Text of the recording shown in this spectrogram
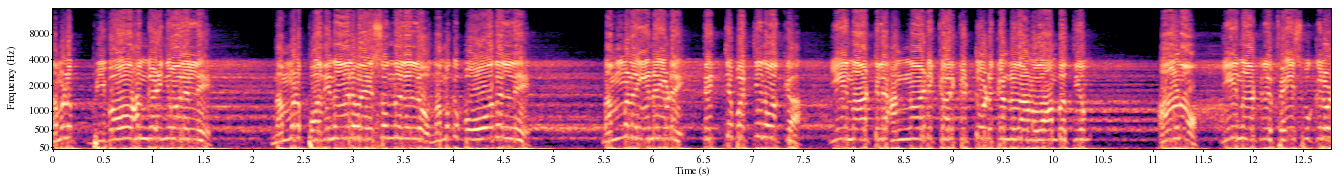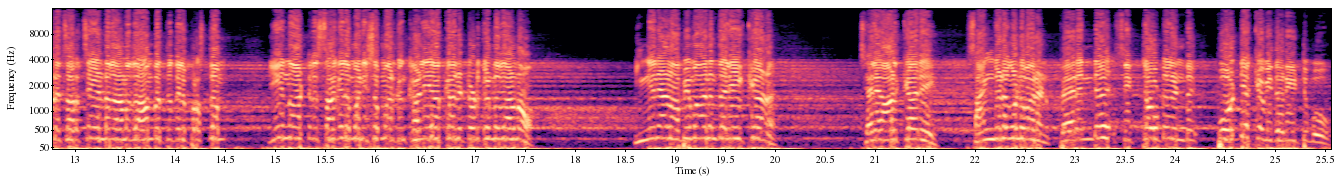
നമ്മൾ വിവാഹം കഴിഞ്ഞ പോലല്ലേ? നമ്മൾ പതിനാല് വയസ്സൊന്നുമല്ലല്ലോ നമുക്ക് ബോധല്ലേ? നമ്മളെ ഇണയുടെ തെറ്റ് പറ്റി നോക്ക ഈ നാട്ടിലെ അങ്ങാടിക്കാർക്ക് ഇട്ടുകൊടുക്കേണ്ടതാണോ ദാമ്പത്യം? ആണോ? ഈ നാട്ടിൽ ഫേസ്ബുക്കിലൂടെ ചർച്ച ചെയ്യേണ്ടതാണോ? ദാമ്പത്യത്തിൽ പ്രശ്നം. ഈ നാട്ടിൽ സകല മനുഷ്യന്മാർക്കും കളിയാക്കാൻ ഇട്ടുകൊടുക്കേണ്ടതാണോ? ഇങ്ങനെയാണ് അഭിമാനം തെളിയിക്കുകയാണ് ചില ആൾക്കാരെ സങ്കടം കൊണ്ട് വരണം പെരന്റെ സിറ്റ് ഔട്ടിലുണ്ട് പൊടിയൊക്കെ വിതറിയിട്ട് പോകും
